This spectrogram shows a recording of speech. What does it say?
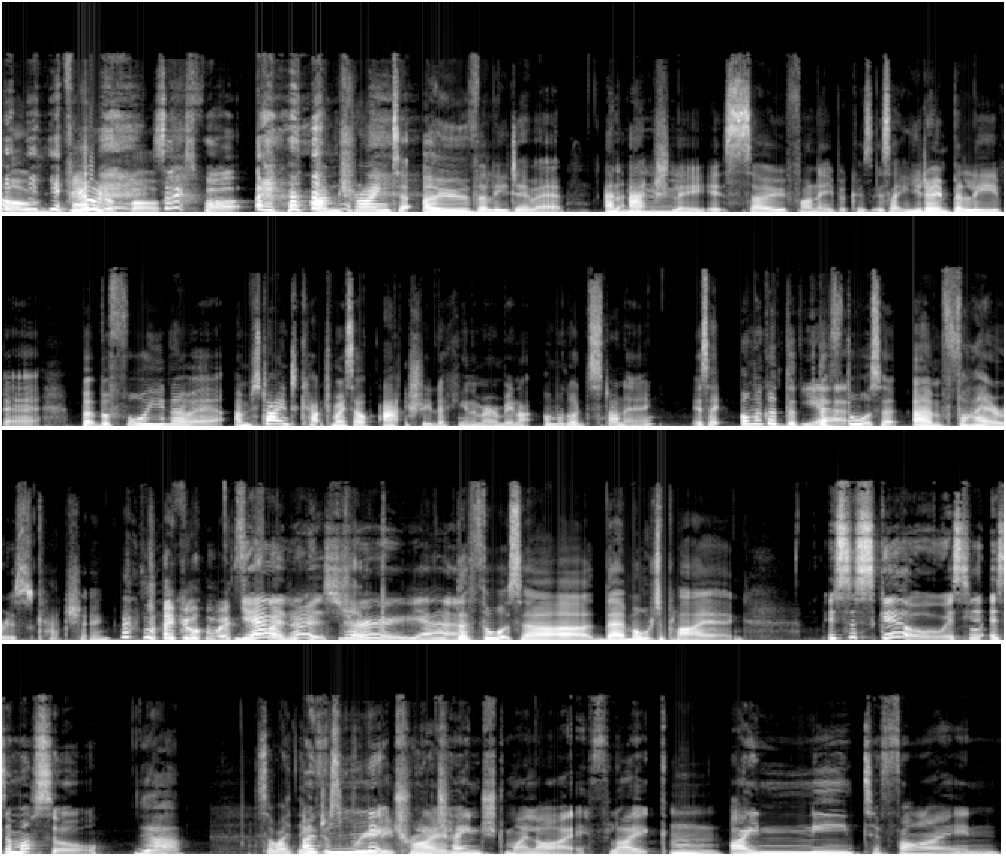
so beautiful. Sex pot. I'm trying to overly do it. And Mm. actually, it's so funny because it's like you don't believe it, but before you know it, I'm starting to catch myself actually looking in the mirror and being like, "Oh my god, stunning!" It's like, "Oh my god, the, the thoughts are um, fire is catching." like almost. yeah, like, no, it's true. Yeah. The thoughts are they're multiplying. It's a skill. It's it's a muscle. Yeah. So I think I've just really try and changed my life. Like Mm. I need to find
